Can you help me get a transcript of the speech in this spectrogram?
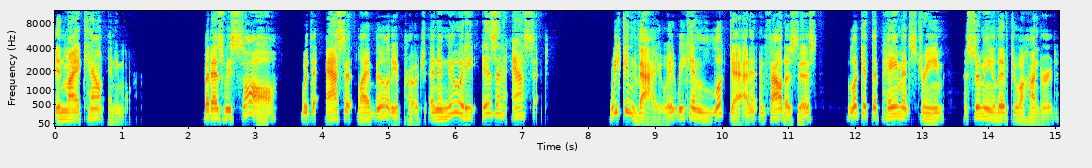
in my account anymore. But as we saw with the asset liability approach, an annuity is an asset. we can value it. We can look at it, and Pfau does this. Look at the payment stream, assuming you live to 100.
